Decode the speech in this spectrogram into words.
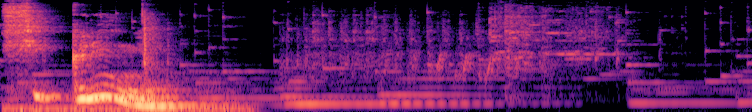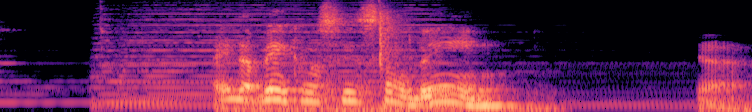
Chicrinho. Ainda bem que vocês estão bem. É.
